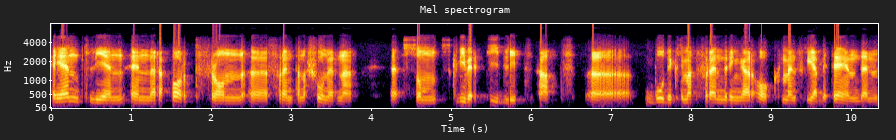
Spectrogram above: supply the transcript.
egentligen en rapport från äh, Förenta Nationerna som skriver tydligt att både klimatförändringar och mänskliga beteenden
